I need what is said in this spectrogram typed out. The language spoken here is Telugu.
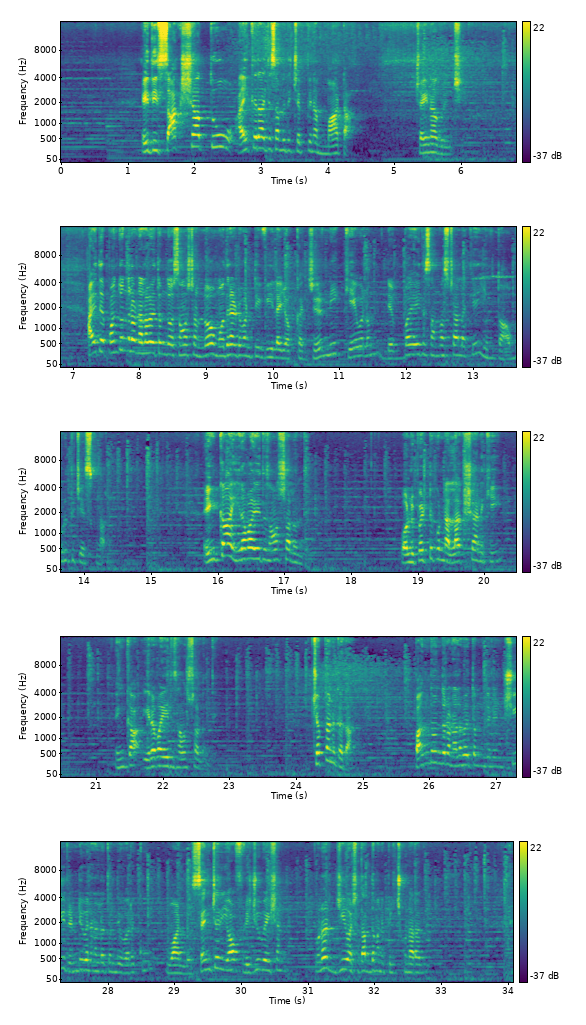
ఇది సాక్షాత్తు ఐక్యరాజ్య సమితి చెప్పిన మాట చైనా గురించి. అయితే పంతొమ్మిది వందల నలభై తొమ్మిదవ సంవత్సరంలో మొదలైనటువంటి వీళ్ళ యొక్క జర్నీ కేవలం డెబ్బై ఐదు సంవత్సరాలకే ఇంత అభివృద్ధి చేసుకున్నారు. ఇంకా ఇరవై ఐదు సంవత్సరాలు ఉంది. వాళ్ళు పెట్టుకున్న లక్ష్యానికి ఇంకా ఇరవై ఐదు సంవత్సరాలు ఉంది. చెప్పాను కదా పంతొమ్మిది వందల నలభై తొమ్మిది నుంచి రెండు వేల నలభై తొమ్మిది వరకు వాళ్ళు సెంచరీ ఆఫ్ రిజ్యువేషన్ పునర్జీవ శతాబ్దం అని పిలుచుకున్నారని.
